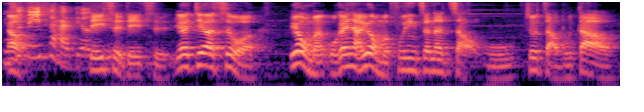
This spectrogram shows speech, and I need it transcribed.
你是第一次还是第二次？第一次第一次，因为第二次我，因为我们我跟你讲，因为我们附近真的找无就找不到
